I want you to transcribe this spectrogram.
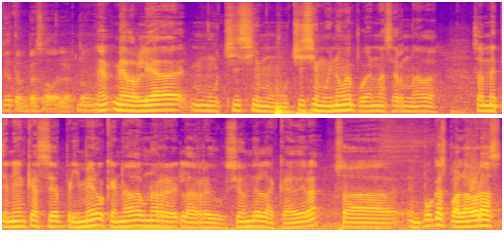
Ya te empezó a doler todo. Me, me dolía muchísimo, muchísimo y no me podían hacer nada. O sea, me tenían que hacer primero que nada una re- la reducción de la cadera. O sea, en pocas palabras,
